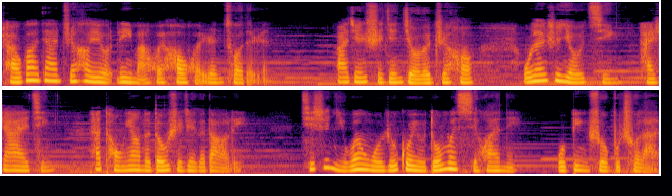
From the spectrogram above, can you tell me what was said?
吵过架之后又立马会后悔认错的人，发现时间久了之后，无论是友情还是爱情，它同样的都是这个道理。其实你问我如果有多么喜欢你，我并说不出来，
